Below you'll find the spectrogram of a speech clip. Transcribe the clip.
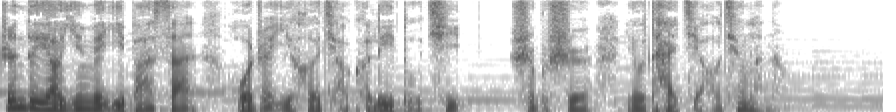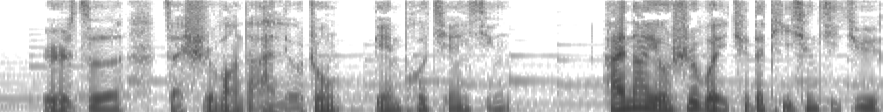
真的要因为一把伞或者一盒巧克力赌气，是不是又太矫情了呢？日子在失望的暗流中颠簸前行。海娜有时委屈的提醒几句，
